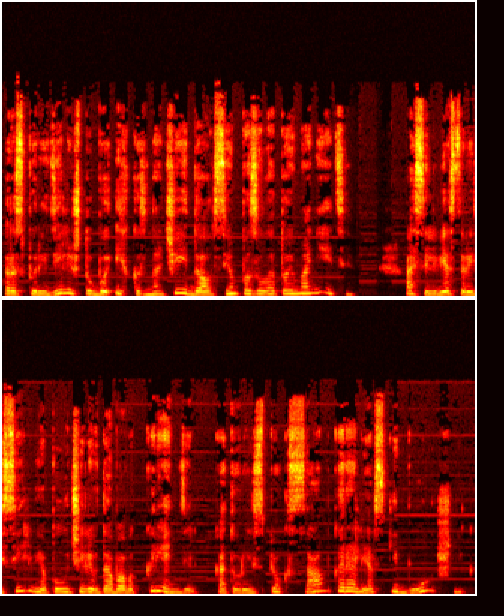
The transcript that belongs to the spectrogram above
распорядились, чтобы их казначей дал всем по золотой монете – а Сильвестр и Сильвия получили вдобавок крендель, который испек сам королевский булочник.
